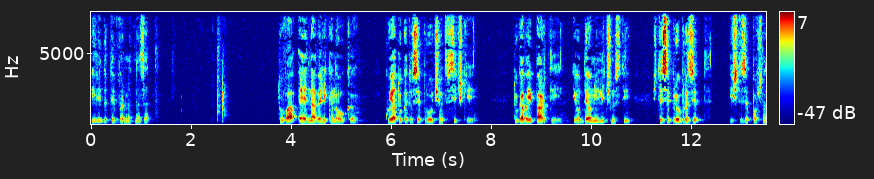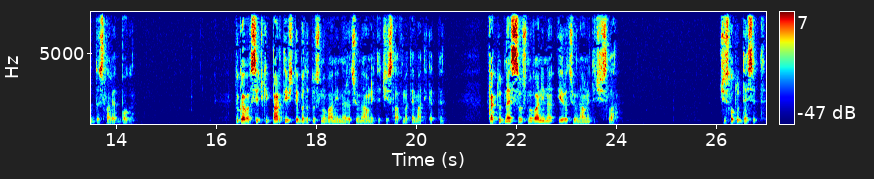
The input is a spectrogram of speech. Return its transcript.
или да те върнат назад. Това е една велика наука, която като се проучи от всички, тогава и партии, и отделни личности ще се преобразят и ще започнат да славят Бога. Тогава всички партии ще бъдат основани на рационалните числа в математиката, както днес са основани на ирационалните числа. Числото 10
